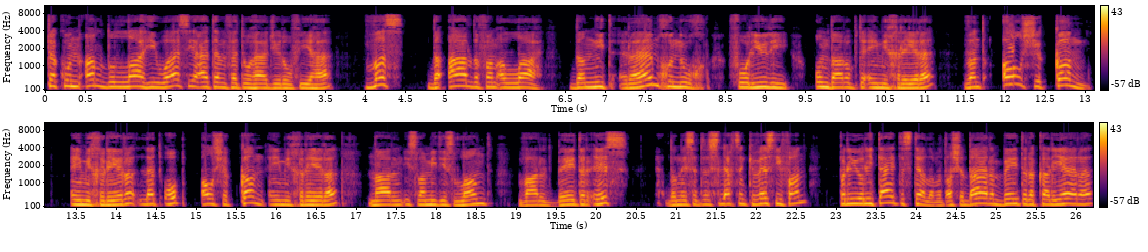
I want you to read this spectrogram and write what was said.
takun ardullahi wasi'atan fatuhajiru fiha. Was de aarde van Allah dan niet ruim genoeg voor jullie om daarop te emigreren? Want als je kan emigreren, let op, als je kan emigreren naar een islamitisch land waar het beter is, dan is het slechts een kwestie van prioriteiten stellen. Want als je daar een betere carrière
